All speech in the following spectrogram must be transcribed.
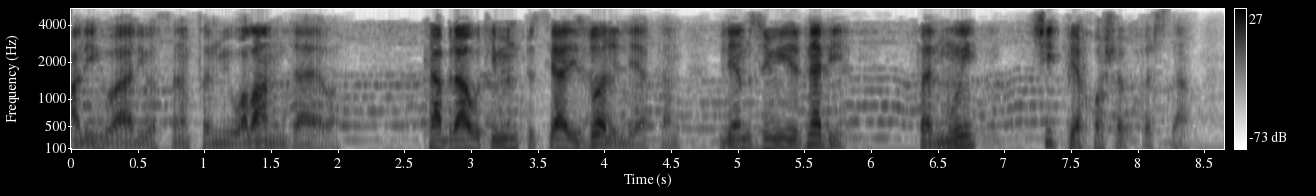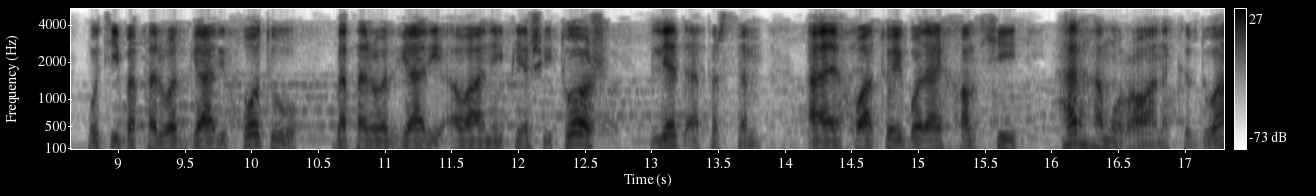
علیه و آله وسلم فەرمی وەڵامم دایەوە کابرا وتی من پرسیاری زۆرت لێ ئەکەم لێم زویر نەبی فەرمووی چیت پێ خۆشە بپرسە وتی بە پەروەردگاری خۆت و بە پەروەردگاری ئەوانەی پێشی تۆش لێت ئەپرسم ئایا خوا تۆی بۆ لای خەڵکی هەر هەموو ڕەوانە کردووە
